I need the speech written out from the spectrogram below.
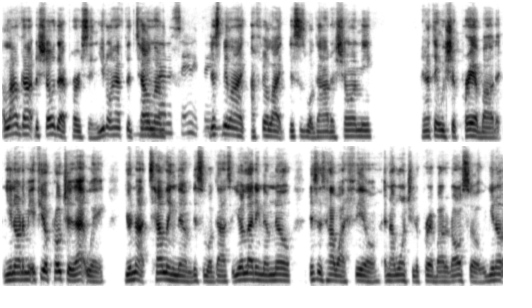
allow God to show that person. You don't have to tell them. To just be like, I feel like this is what God is showing me, and I think we should pray about it. You know what I mean? If you approach it that way, you're not telling them this is what God said. You're letting them know this is how I feel, and I want you to pray about it. Also, you know,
